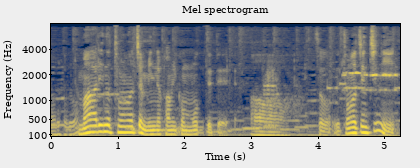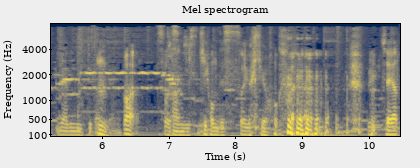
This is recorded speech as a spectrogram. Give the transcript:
なるほど。周りの友達はみんなファミコン持ってて、ああ。そう、で友達ん家にやりに行ってたうんみたいな。。まあ、そうです。感じっすね基本です。それが基本。めっちゃやっ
